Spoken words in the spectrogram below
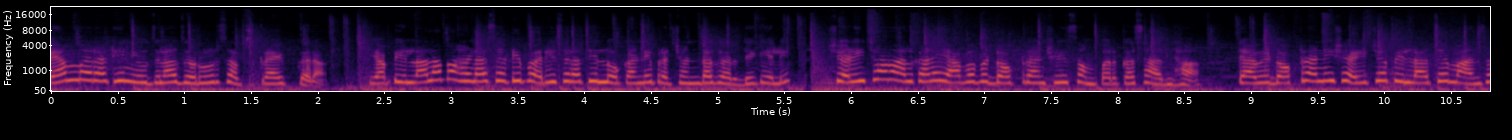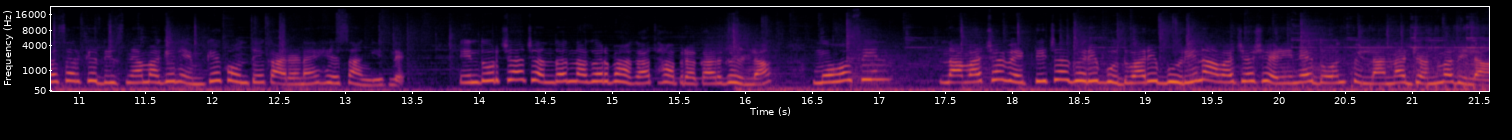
एम मराठी न्यूजला जरूर सबस्क्राईब करा. या पिल्लाला पाहण्यासाठी परिसरातील लोकांनी प्रचंड गर्दी केली. शेळीच्या मालकाने याबाबत डॉक्टरांशी संपर्क साधला. त्यावेळी डॉक्टरांनी शेळीच्या पिल्लाचे माणसासारखे दिसण्यामागे नेमके कोणते कारण आहे हे सांगितले. इंदूरच्या चंदननगर भागात हा प्रकार घडला. मोहसिन नावाच्या व्यक्तीच्या घरी बुधवारी भुरी नावाच्या शेळीने दोन पिल्लांना जन्म दिला.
